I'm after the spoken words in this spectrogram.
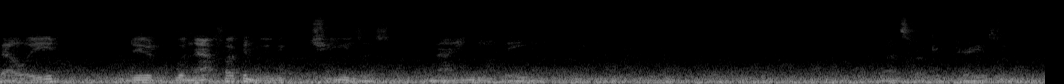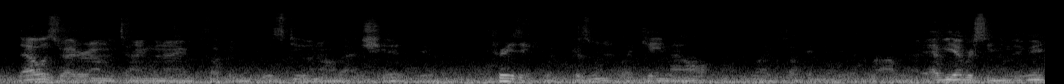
Belly, dude. When that fucking movie, Jesus, 98. That's fucking crazy. That was right around the time when I fucking was doing all that shit, dude. Crazy. Because when it like came out, like fucking like robbing it. Have you ever seen the movie?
